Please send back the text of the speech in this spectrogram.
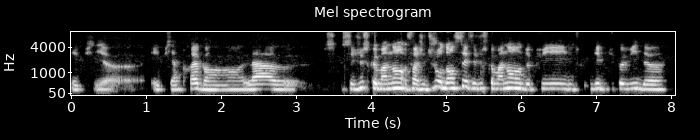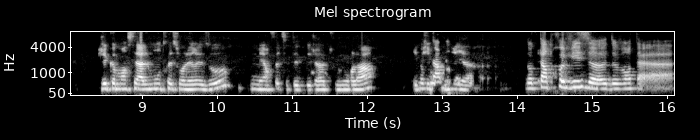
Et puis, euh, et puis après, ben là, c'est juste que maintenant, enfin, j'ai toujours dansé. C'est juste que maintenant, depuis le début du Covid, j'ai commencé à le montrer sur les réseaux. Mais en fait, c'était déjà toujours là. Et donc, puis, tu improvises devant ta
